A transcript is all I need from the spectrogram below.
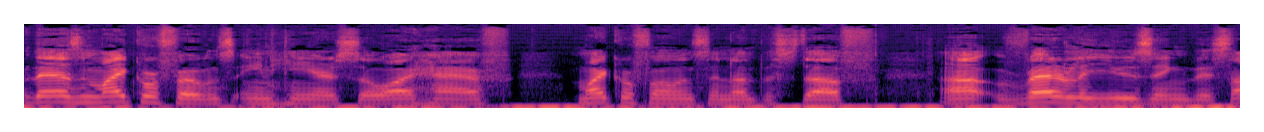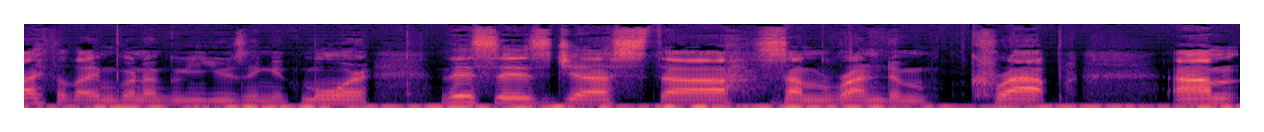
there's microphones in here, so I have microphones and other stuff. Uh, rarely using this. I thought I'm gonna be using it more. This is just uh, some random crap. Um,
